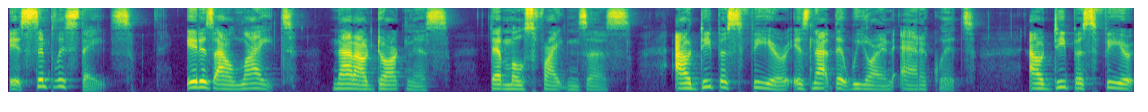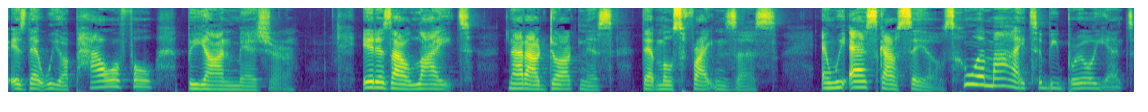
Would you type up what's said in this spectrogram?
It simply states It is our light, not our darkness, that most frightens us. Our deepest fear is not that we are inadequate. Our deepest fear is that we are powerful beyond measure. It is our light, not our darkness, that most frightens us and we ask ourselves, who am I to be brilliant,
